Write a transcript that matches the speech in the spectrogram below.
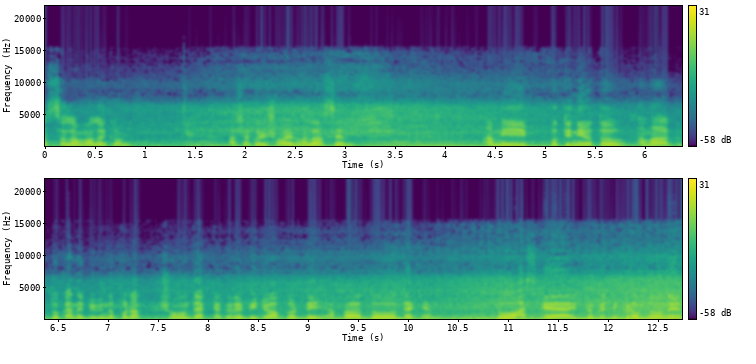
আসসালামু আলাইকুম। আশা করি সবাই ভালো আছেন। আমি প্রতিনিয়ত আমার দোকানে বিভিন্ন প্রোডাক্ট সম্বন্ধে একটা করে ভিডিও আপলোড দিই, আপনারা তো দেখেন। তো আজকে একটু ব্যতিক্রম ধরনের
